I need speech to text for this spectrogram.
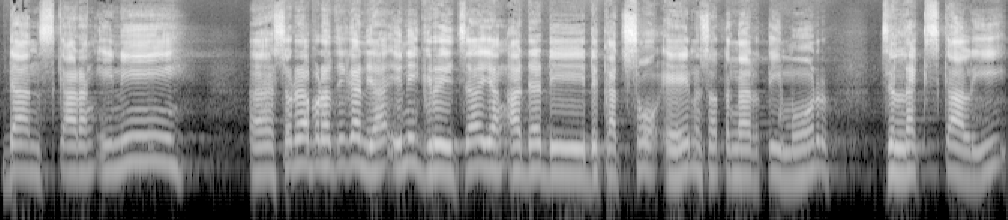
Dan sekarang ini eh, saudara perhatikan ya, ini gereja yang ada di dekat Soe, Nusa Tenggara Timur. Jelek sekali.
